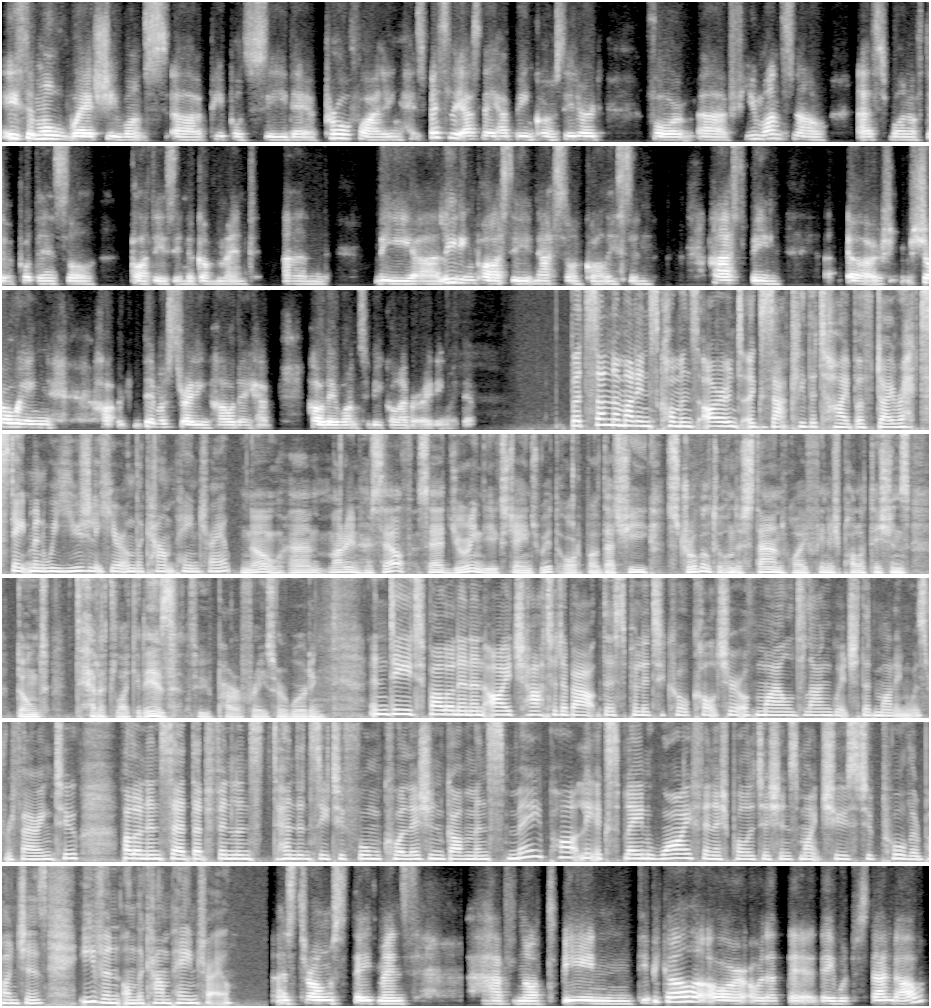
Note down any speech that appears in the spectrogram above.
is a move where she wants uh, people to see their profiling, especially as they have been considered for a few months now as one of the potential parties in the government. And the uh, leading party, National Coalition, has been uh, showing, how, demonstrating how they have, how they want to be collaborating with them. But Sanna Marin's comments aren't exactly the type of direct statement we usually hear on the campaign trail. No, and Marin herself said during the exchange with Orpo that she struggled to understand why Finnish politicians don't tell it like it is, to paraphrase her wording. Indeed, Palonen and I chatted about this political culture of mild language that Marin was referring to. Palonen said that Finland's tendency to form coalition governments may partly explain why Finnish politicians might choose to pull their punches, even on the campaign trail. Uh, strong statements have not been typical or, or that they, they would stand out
